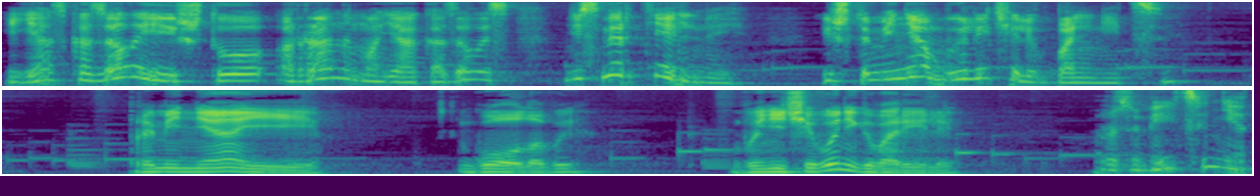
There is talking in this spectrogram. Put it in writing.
Я сказала ей, что рана моя оказалась несмертельной, и что меня вылечили в больнице. Про меня и головы вы ничего не говорили? Разумеется, нет.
